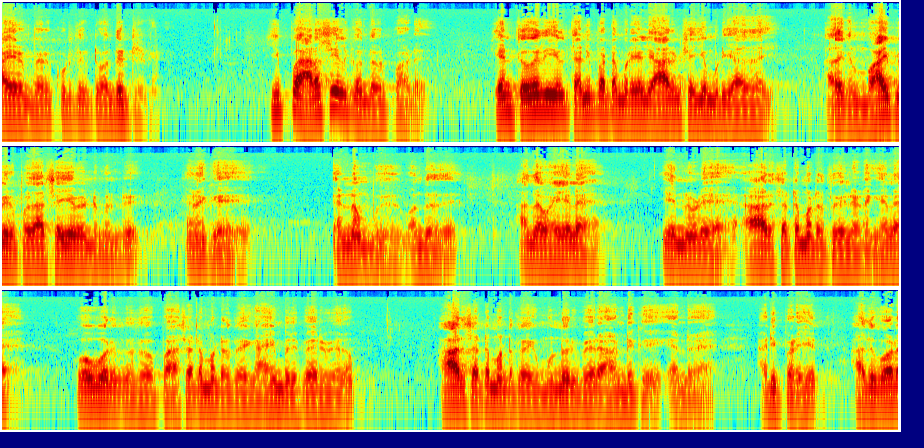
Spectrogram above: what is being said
ஆயிரம் பேர் கொடுத்துக்கிட்டு வந்துட்டுருக்கேன். இப்போ அரசியலுக்கு வந்த பிற்பாடு என் தொகுதியில் தனிப்பட்ட முறையில் யாரும் செய்ய முடியாததை அதுக்கு வாய்ப்பு இருப்பதால் செய்ய வேண்டும் என்று எனக்கு எண்ணம் வந்தது. அந்த வகையில் என்னுடைய ஆறு சட்டமன்ற தொழிலிடங்களில் ஒவ்வொரு சட்டமன்ற தொகுதிக்கும் ஐம்பது பேர் வீதம் ஆறு சட்டமன்ற தொகுதிக்கு முந்நூறு பேர் ஆண்டுக்கு என்ற அடிப்படையில் அது கூட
